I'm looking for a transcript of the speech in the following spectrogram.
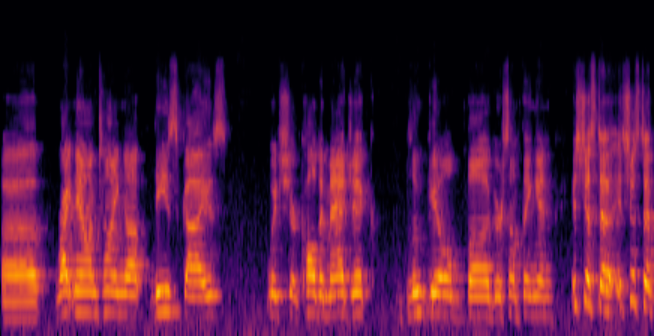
Uh, right now, I'm tying up these guys, which are called a magic bluegill bug or something, and it's just a it's just a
